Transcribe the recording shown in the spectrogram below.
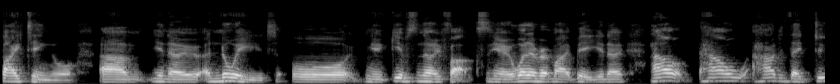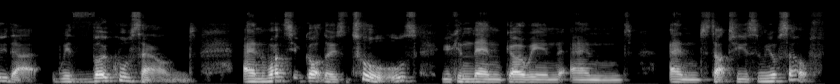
biting or um, you know, annoyed or you know, gives no fucks, you know, whatever it might be, you know. How how how did they do that with vocal sound? And once you've got those tools, you can then go in and and start to use them yourself.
